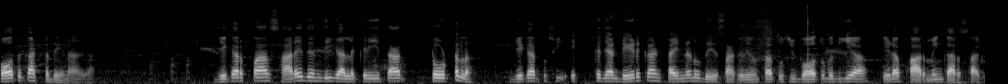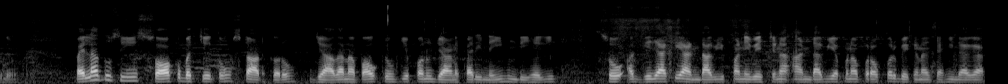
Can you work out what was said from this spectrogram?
ਬਹੁਤ ਘੱਟ ਦੇਣਾਗਾ। ਜੇਕਰ ਆਪਾਂ ਸਾਰੇ ਦਿਨ ਦੀ ਗੱਲ ਕਰੀ ਤਾਂ ਟੋਟਲ ਜੇਕਰ ਤੁਸੀਂ 1 ਜਾਂ 1.5 ਘੰਟਾ ਇਹਨਾਂ ਨੂੰ ਦੇ ਸਕਦੇ ਹੋ ਤਾਂ ਤੁਸੀਂ ਬਹੁਤ ਵਧੀਆ ਜਿਹੜਾ ਫਾਰਮਿੰਗ ਕਰ ਸਕਦੇ ਹੋ। ਪਹਿਲਾਂ ਤੁਸੀਂ 100 ਕੁ ਬੱਚੇ ਤੋਂ ਸਟਾਰਟ ਕਰੋ, ਜ਼ਿਆਦਾ ਨਾ ਪਾਓ, ਕਿਉਂਕਿ ਆਪਾਂ ਨੂੰ ਜਾਣਕਾਰੀ ਨਹੀਂ ਹੁੰਦੀ ਹੈਗੀ। ਸੋ ਅੱਗੇ ਜਾ ਕੇ ਆਂਡਾ ਵੀ ਆਪਾਂ ਨੇ ਵੇਚਣਾ, ਆਂਡਾ ਵੀ ਆਪਣਾ ਪ੍ਰੋਪਰ ਵਿਕਣਾ ਚਾਹੀਦਾਗਾ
